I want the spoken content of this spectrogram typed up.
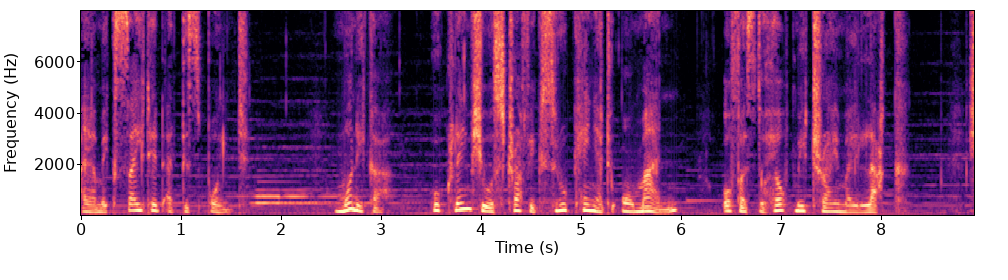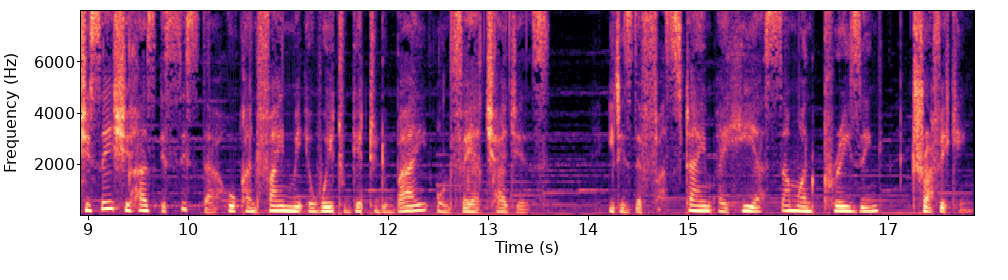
I am excited at this point. Monica, who claims she was trafficked through Kenya to Oman, offers to help me try my luck. She says she has a sister who can find me a way to get to Dubai on fair charges. It is the first time I hear someone praising trafficking.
